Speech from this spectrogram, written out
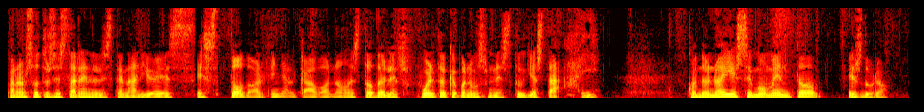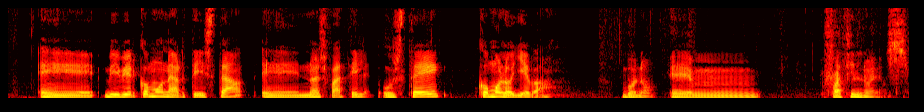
para nosotros estar en el escenario es, es todo al fin y al cabo, ¿no? Es todo el esfuerzo que ponemos en un estudio, está ahí. Cuando no hay ese momento, es duro. Eh, vivir como un artista eh, no es fácil. ¿Usted cómo lo lleva? Bueno, eh, fácil no es.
